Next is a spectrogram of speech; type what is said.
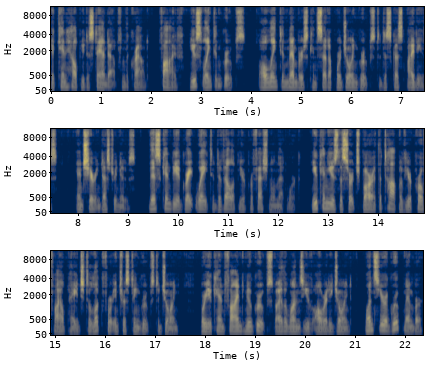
it can help you to stand out from the crowd. 5. Use LinkedIn groups. All LinkedIn members can set up or join groups to discuss ideas and share industry news. This can be a great way to develop your professional network. You can use the search bar at the top of your profile page to look for interesting groups to join, or you can find new groups by the ones you've already joined. Once you're a group member,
